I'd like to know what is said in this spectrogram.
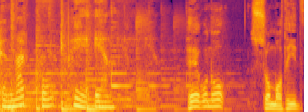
NRK P1. Her og nå, sommertid.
